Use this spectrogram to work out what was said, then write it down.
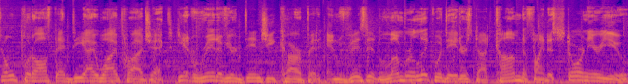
Don't put off that DIY project. Get rid of your dingy carpet and visit lumberliquidators.com to find a store near you.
